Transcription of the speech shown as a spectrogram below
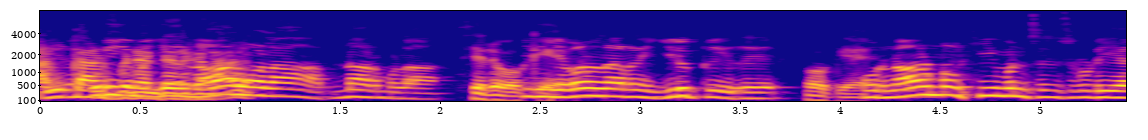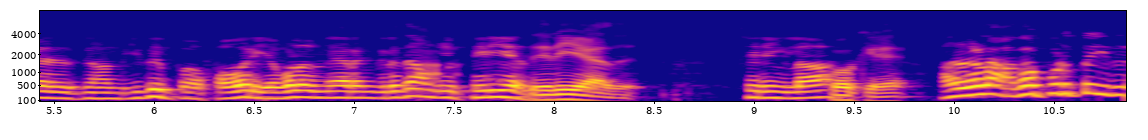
அன்கான்ஃபிடென்ட் நார்மலா அப்நார்மலா சரி ஓகே எவ்வளவு நேரம் இருக்கு இது? ஓகே ஒரு நார்மல் ஹியூமன் சென்ஸுடைய அந்த இது பவர் எவ்வளவு நேரங்கிறது அவங்களுக்கு தெரியாது. தெரியாது. சரிங்களா? ஓகே அதனால அதை பொறுத்து இது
